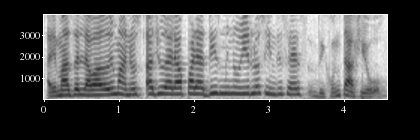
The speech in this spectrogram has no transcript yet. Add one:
además del lavado de manos, ayudará para disminuir los índices de contagio.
